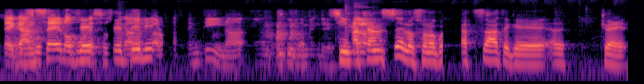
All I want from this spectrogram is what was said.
Beh, Cancelo pure se, se devi... Argentina. Scusami, Andrea. Sì, ma allora... Cancelo sono quelle cazzate che... Eh, cioè,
